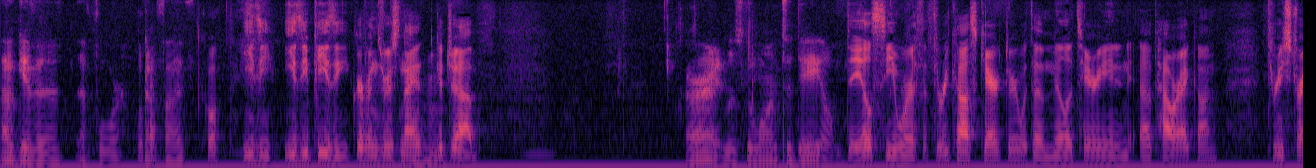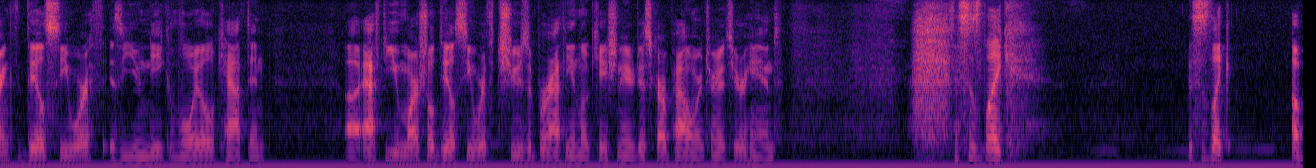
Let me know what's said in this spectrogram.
I would give it a, a four, Okay. five. Cool, easy, easy peasy. Griffin's Roost Knight, Mhm. good job. All right, let's go on to Dale. Dale Seaworth, a three-cost character with a military and a power icon. Three strength. Dale Seaworth is a unique, loyal captain. Uh, after you marshal Dale Seaworth, choose a Baratheon location in your discard pile and return it to your hand. This is like, this is like a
